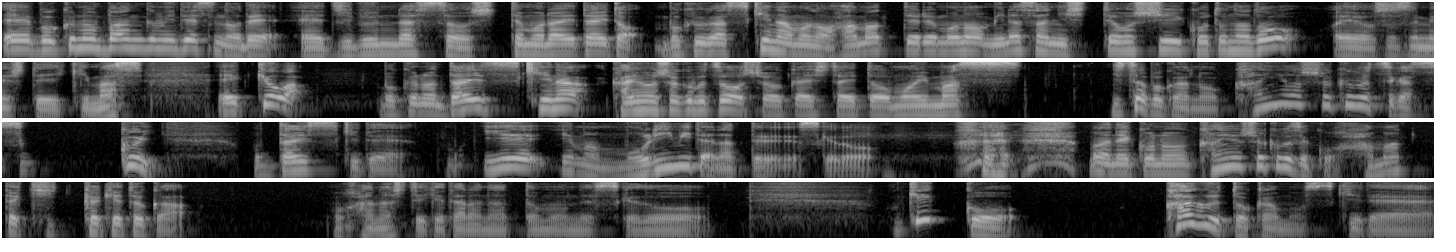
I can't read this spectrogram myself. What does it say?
えー僕の番組ですので、えー自分らしさを知ってもらいたいと僕が好きなものハマっているもの皆さんに知ってほしいことなどを、えーおすすめしていきます、えー今日は僕の大好きな観葉植物を紹介したいと思います。実は僕あの観葉植物がすっごい大好きで家今森みたいになってるんですけど まあねこの観葉植物にこうハマったきっかけとかを話していけたらなと思うんですけど結構家具とかも好きで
